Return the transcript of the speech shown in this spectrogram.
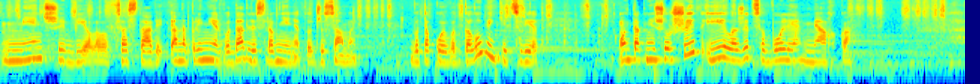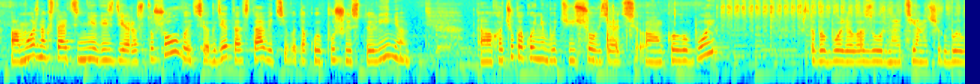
меньше белого в составе. А, например, вот, да, для сравнения, тот же самый вот такой вот голубенький цвет – он так не шуршит и ложится более мягко. А можно, кстати, не везде растушевывать, а где-то оставить вот такую пушистую линию. А, хочу какой-нибудь еще взять голубой, чтобы более лазурный оттеночек был.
